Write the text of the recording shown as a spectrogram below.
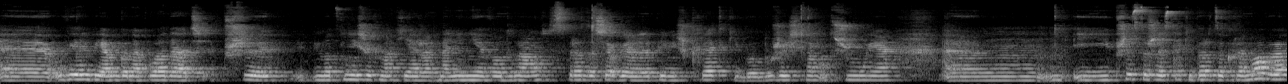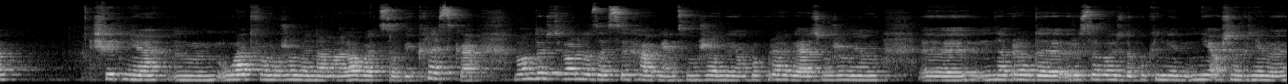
E, uwielbiam go nakładać przy mocniejszych makijażach na linię wodną. Sprawdza się o wiele lepiej niż kredki, bo dłużej się tam utrzymuje. I przez to, że jest taki bardzo kremowy, świetnie, mm, łatwo możemy namalować sobie kreskę, bo on dość wolno zasycha, więc możemy ją poprawiać, możemy ją y, naprawdę rysować, dopóki nie, nie osiągniemy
